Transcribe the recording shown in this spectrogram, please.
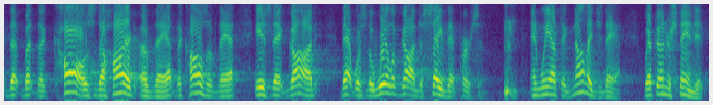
the, but the cause, the heart of that, the cause of that is that God, that was the will of God to save that person. and we have to acknowledge that. We have to understand it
